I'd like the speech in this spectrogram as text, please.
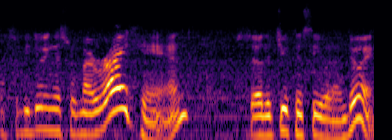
I should be doing this with my right hand so that you can see what I'm doing.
